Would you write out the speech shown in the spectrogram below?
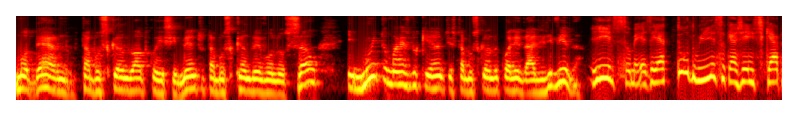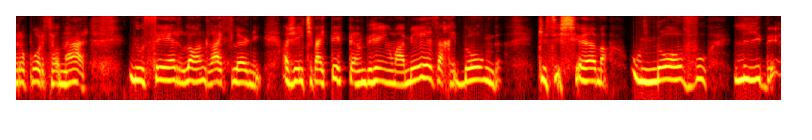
moderno está buscando autoconhecimento, está buscando evolução e muito mais do que antes está buscando qualidade de vida. Isso mesmo, e é tudo isso que a gente quer proporcionar no Ser Long Life Learning. A gente vai ter também uma mesa redonda que se chama O Novo Líder.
